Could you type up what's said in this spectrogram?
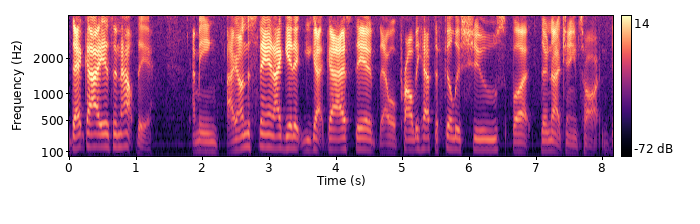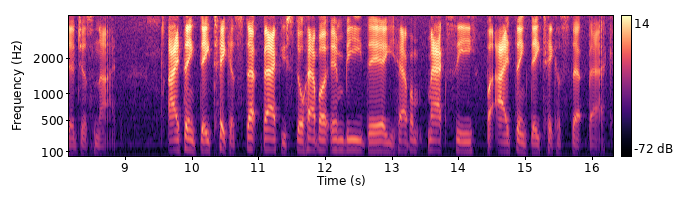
That guy isn't out there. I mean, I understand, I get it. You got guys there that will probably have to fill his shoes, but they're not James Harden. They're just not. I think they take a step back. You still have a Embiid there, you have a Maxey, but I think they take a step back.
